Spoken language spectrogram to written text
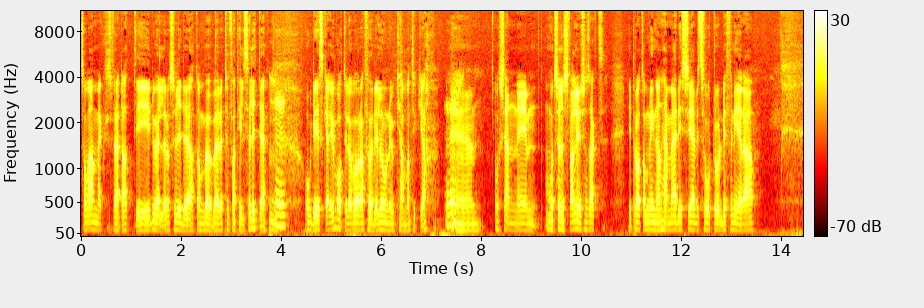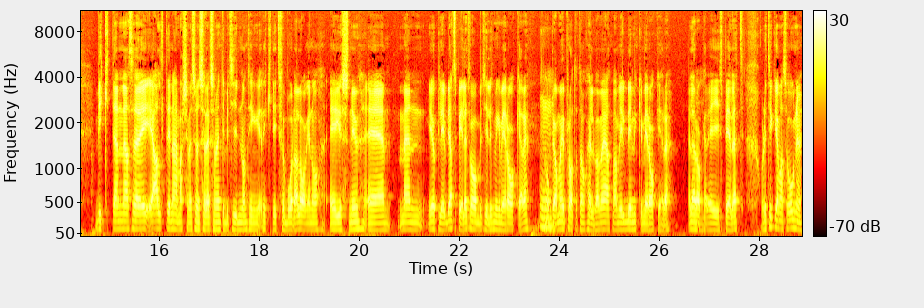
som var anmärkningsvärt att i dueller och så vidare att de behöver tuffa till sig lite. Mm. Och det ska ju vara till att vara fördel då nu kan man tycka. Mm. Ehm, och sen eh, mot Sundsvall nu som sagt. Vi pratade om det innan här med. Det är så jävligt svårt att definiera vikten, alltså i allt i den här matchen med Sundsvall eftersom det inte betyder någonting riktigt för båda lagen och, eh, just nu. Eh, men jag upplevde att spelet var betydligt mycket mer rakare. Mm. Och det har man ju pratat om själva med att man vill bli mycket mer rakare. Eller Mm. rakare i spelet. Och det tycker jag man såg nu.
